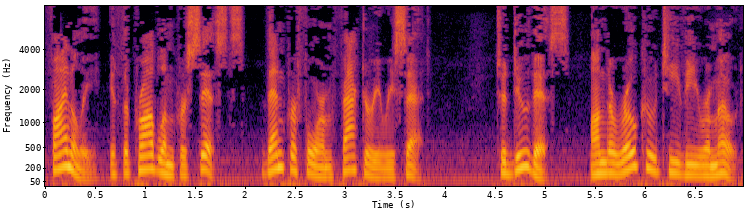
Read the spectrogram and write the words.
Finally, if the problem persists, then perform factory reset. To do this, on the Roku TV remote,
